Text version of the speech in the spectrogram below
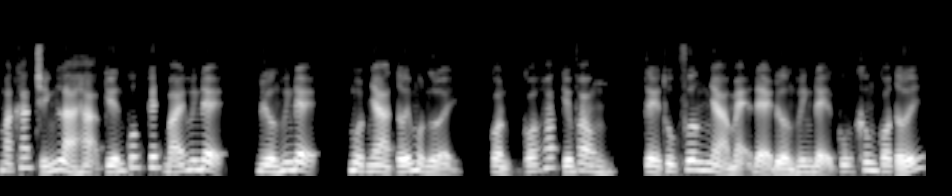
mặt khác chính là hạ kiến quốc kết bái huynh đệ, đường huynh đệ, một nhà tới một người, còn có hoắc kiếm phong, tề thục phương nhà mẹ đẻ đường huynh đệ cũng không có tới,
